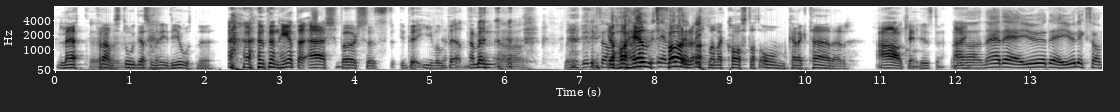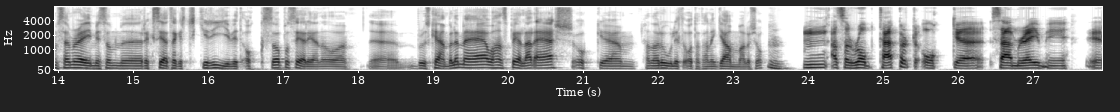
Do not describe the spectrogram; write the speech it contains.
Lät, Ehm. framstod jag som en idiot nu? den heter Ash vs. The Evil Dead. Ja, men det är liksom- jag har hänt det förr att man har kastat om karaktärer. Ah, okej, just det. Nej. Ja, nej, det är, ju, det är ju liksom Sam Raimi som uh, regisserat säkert skrivit också på serien. Och eh, Bruce Campbell är med och han spelar Ash. Och ehm, han har roligt åt att han är gammal och tjock. Mm, alltså Rob Tappert och eh, Sam Raimi eh,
